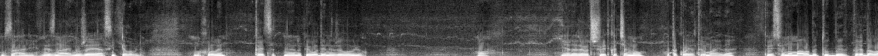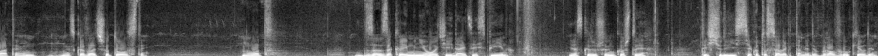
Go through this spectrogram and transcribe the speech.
взагалі, не знаю. Ну вже я скільки ловлю. Ну, хвилин 30, ну, на півгодини вже ловлю. О, я навіть от швидко тягнув, отако я тримаю, да? Тобто воно мало би тут би передавати. Він не сказати, що товстий. Ну от закрий мені очі і дай цей спінг. Я скажу, що він коштує 1200, як ото селект там я брав в руки один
